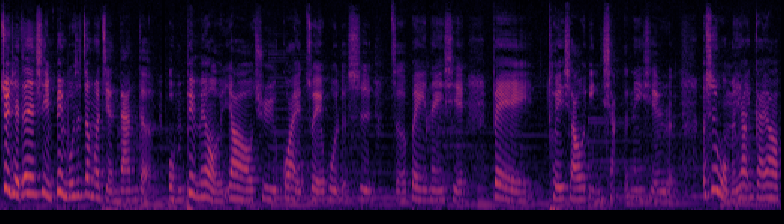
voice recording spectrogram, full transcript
拒绝这件事情并不是这么简单的，我们并没有要去怪罪或者是责备那些被推销影响的那些人，而是我们要应该要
